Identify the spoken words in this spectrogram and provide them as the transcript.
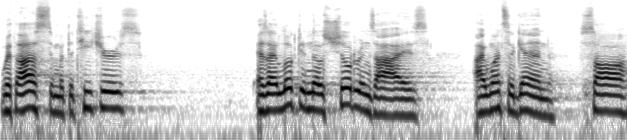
with us and with the teachers, as I looked in those children's eyes, I once again saw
